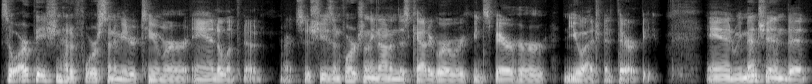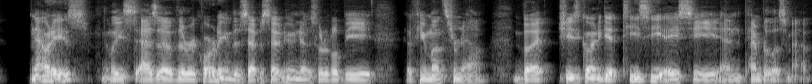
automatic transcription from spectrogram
So our patient had a four centimeter tumor and a lymph node, right? So she's unfortunately not in this category where we can spare her neoadjuvant therapy. And we mentioned that nowadays, at least as of the recording of this episode, who knows what it'll be a few months from now, but she's going to get TCAC and pembrolizumab.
